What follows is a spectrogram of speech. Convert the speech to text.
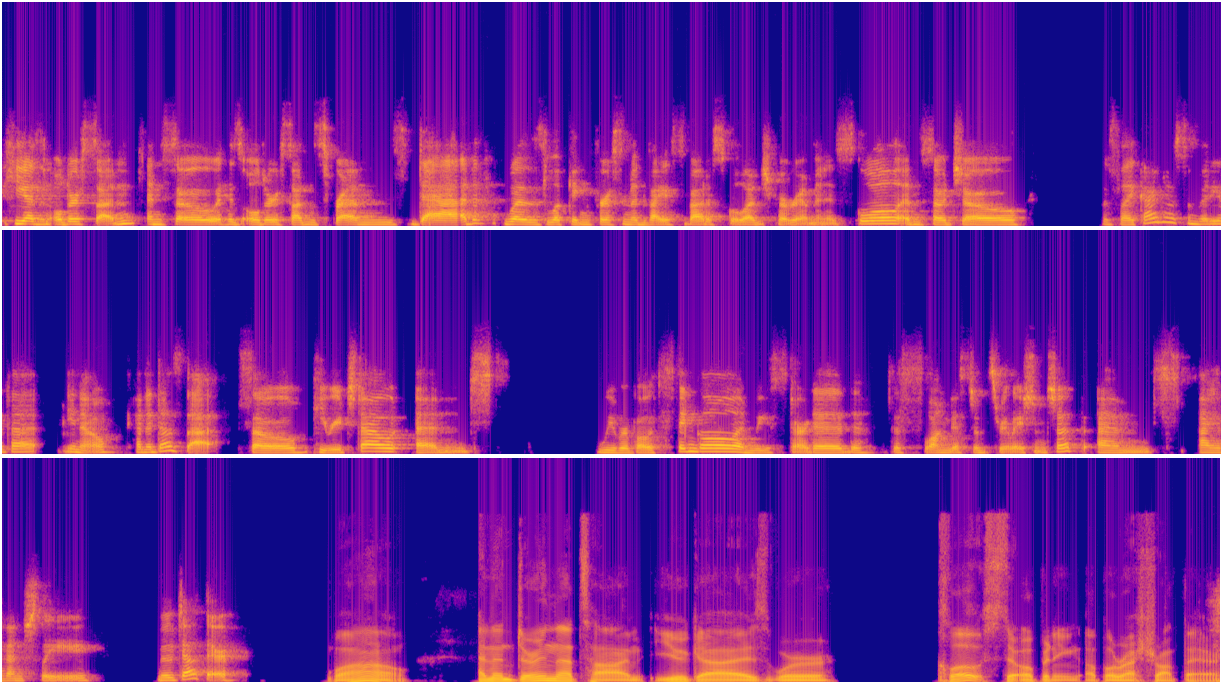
He has an older son. And so his older son's friend's dad was looking for some advice about a school lunch program in his school. And so Joe was like, I know somebody that, you know, kind of does that. So he reached out and we were both single and we started this long distance relationship. And I eventually moved out there. Wow. And then during that time, you guys were close to opening up a restaurant there.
